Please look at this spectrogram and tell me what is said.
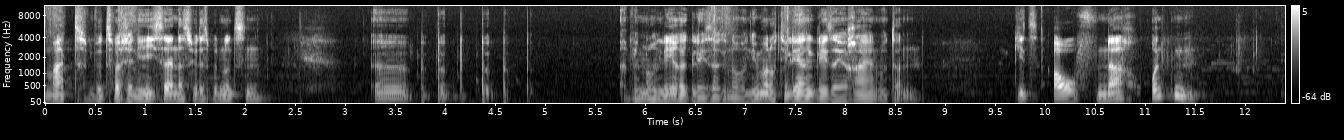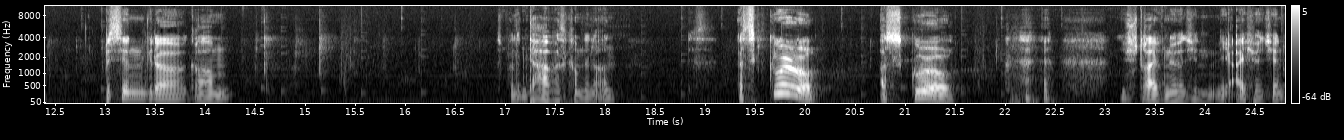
Matt wird es wahrscheinlich nicht sein, dass wir das benutzen. Äh, wir haben noch leere Gläser, genau. Nehmen wir noch die leeren Gläser hier rein und dann geht's auf nach unten. Bisschen wieder graben. Was war denn da? Was kam denn da an? A squirrel! A squirrel! die Streifenhörnchen, die Eichhörnchen.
